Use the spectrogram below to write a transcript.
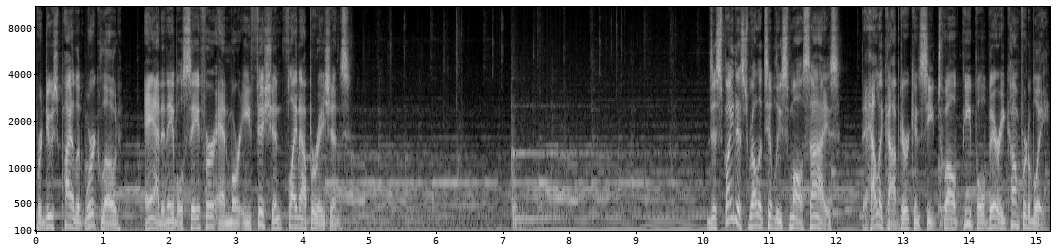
reduce pilot workload, and enable safer and more efficient flight operations. Despite its relatively small size, the helicopter can seat 12 people very comfortably,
